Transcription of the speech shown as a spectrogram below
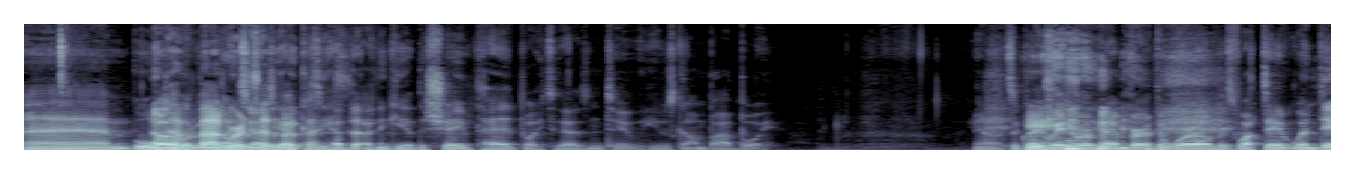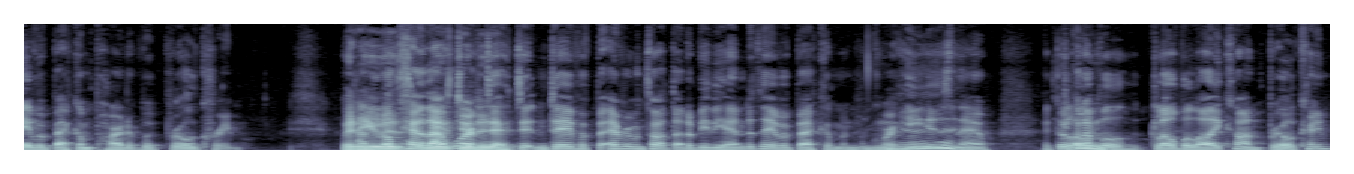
Um, we won't it have a bad word said 1998 about 'cause he had the, I think he had the shaved head by 2002. He was gone bad boy. You know, it's a great way to remember the world is what Dave, when David Beckham parted with Brylcreem. When and look was, how that worked it- out, didn't David? Everyone thought that'd be the end of David Beckham, and look where he is now, a Look global global icon. Brylcreem.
